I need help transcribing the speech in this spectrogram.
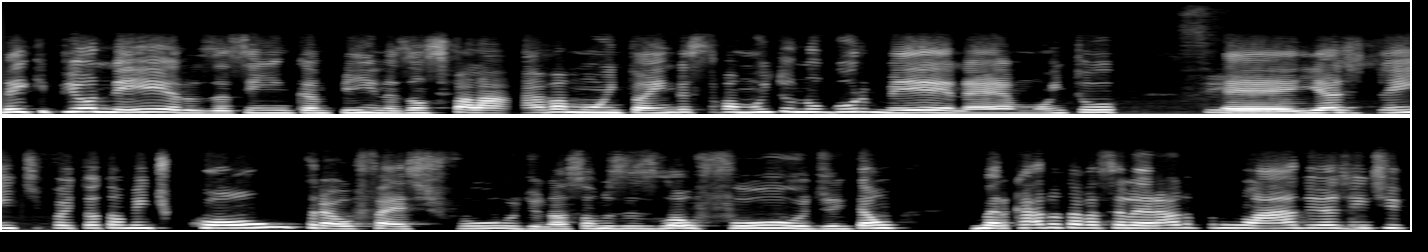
meio que pioneiros assim em Campinas, não se falava muito, ainda estava muito no gourmet, né? Muito. É, e a gente foi totalmente contra o fast food, nós somos slow food, então o mercado estava acelerado por um lado e a gente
